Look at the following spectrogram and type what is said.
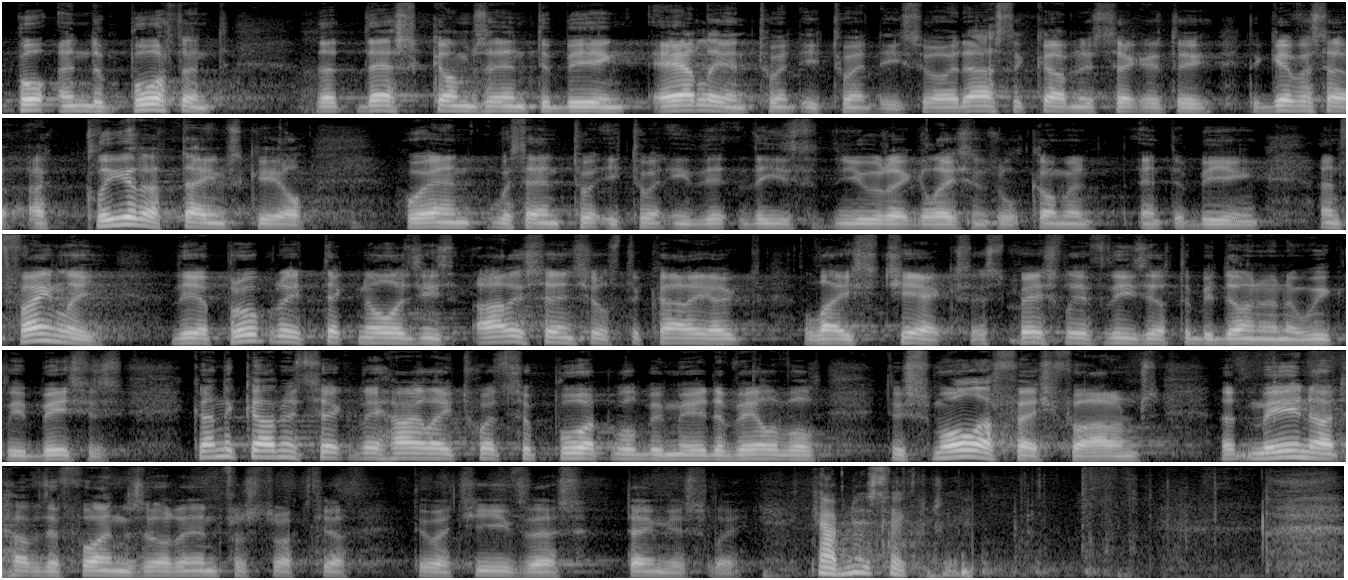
important that this comes into being early in 2020. So I'd ask the Cabinet Secretary to, to give us a, a clearer timescale when within 2020 th these new regulations will come in, into being. And finally, the appropriate technologies are essential to carry out lice checks, especially if these are to be done on a weekly basis. Can the Cabinet Secretary highlight what support will be made available to smaller fish farms that may not have the funds or infrastructure to achieve this timelessly? Cabinet Secretary.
